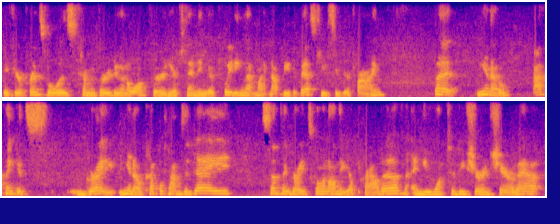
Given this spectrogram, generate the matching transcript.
if your principal is coming through doing a walkthrough and you're standing there tweeting, that might not be the best use of your time. But, you know, I think it's great. You know, a couple times a day, something great's going on that you're proud of, and you want to be sure and share that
